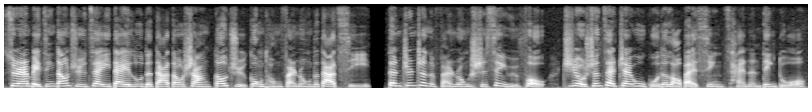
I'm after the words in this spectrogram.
虽然北京当局在“一带一路”的大道上高举共同繁荣的大旗，但真正的繁荣实现与否，只有身在债务国的老百姓才能定夺。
